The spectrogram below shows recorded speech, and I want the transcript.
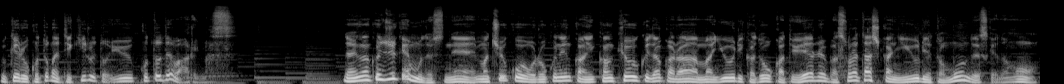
受けることができるということではあります。大学受験もですね、まあ、中高6年間一貫教育だから、まあ、有利かどうかと言えれば、それは確かに有利だと思うんですけども、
